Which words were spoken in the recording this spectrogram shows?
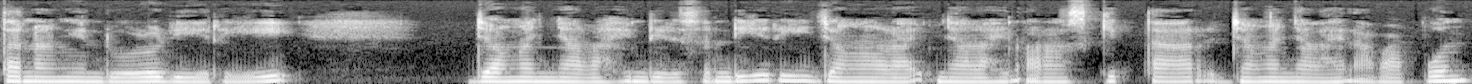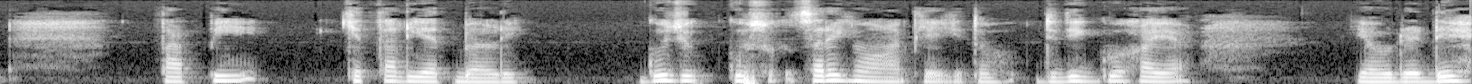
tenangin dulu diri jangan nyalahin diri sendiri jangan nyalahin orang sekitar jangan nyalahin apa pun. Tapi kita lihat balik gue juga sering banget kayak gitu. Jadi gue kayak ya udah deh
